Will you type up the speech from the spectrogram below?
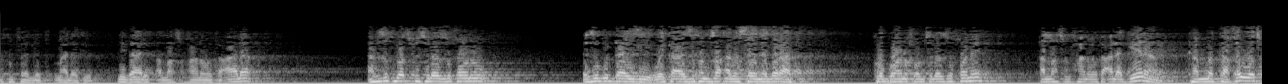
ንክንፈልጥ ማለት እዩ ሊክ ኣላ ስብሓን ወተላ ኣብዚ ክበፅሑ ስለ ዝኾኑ እዚ ጉዳይ እዚ ወይ ከዓ እዚ ከምዝኣመሰ ነገራት ከጓንፎም ስለ ዝኾነ ኣላ ስብሓን ወተላ ገና ካብ መካ ከይወፁ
